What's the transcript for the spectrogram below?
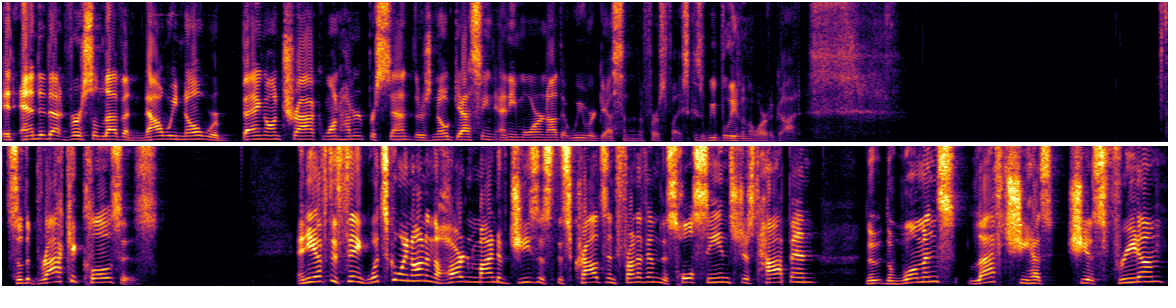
it ended at verse 11. Now we know we're bang on track, 100%. There's no guessing anymore, not that we were guessing in the first place, because we believe in the Word of God. So the bracket closes. And you have to think, what's going on in the heart and mind of Jesus? This crowd's in front of him. This whole scene's just happened. The, the woman's left. She has, she has freedom.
